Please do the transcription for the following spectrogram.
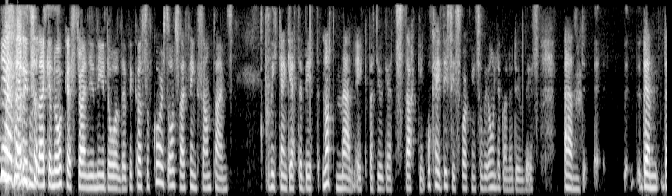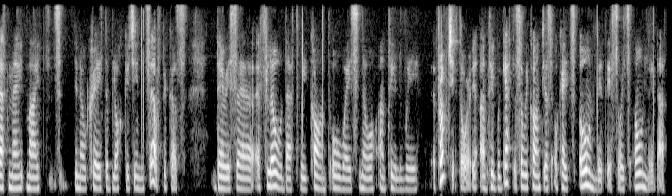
yeah, that it's like an orchestra and you need all the, because of course also I think sometimes we can get a bit, not manic, but you get stuck in, okay, this is working, so we're only going to do this. And then that may, might, you know, create a blockage in itself because there is a, a flow that we can't always know until we approach it or until we get it. So we can't just, okay, it's only this or it's only that.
